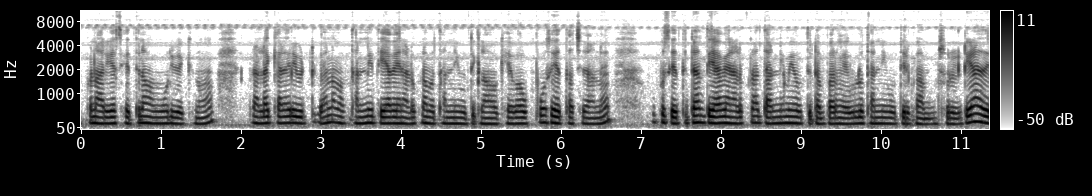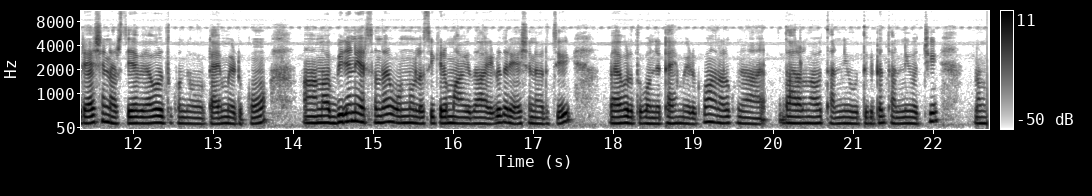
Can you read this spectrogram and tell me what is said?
உப்பு நிறையா சேர்த்து நம்ம மூடி வைக்கணும். இப்போ நல்லா கிளறி விட்டுருக்கேன் நம்ம தண்ணி தேவையான அளவுக்கு நம்ம தண்ணி ஊற்றிக்கலாம் ஓகேவா உப்பும் சேர்த்தாச்சு நான். உப்பு சேர்த்துட்டேன் தேவையான அளவுக்கு நான் தண்ணியுமே ஊற்றிட்டேன் பாருங்கள் எவ்வளோ தண்ணி ஊற்றிருக்கேன் அப்படின்னு சொல்லிட்டு. அது ரேஷன் அரிசியாக வேகிறதுக்கு கொஞ்சம் டைம் எடுக்கும். ஆனால் பிரியாணி அரிசி இருந்தால் ஒன்றும் இல்லை சீக்கிரமாக இதாக ஆகிடுது ரேஷன் அரிசி வேகிறதுக்கு கொஞ்சம் டைம் எடுக்கும். அதனால் கொஞ்சம் தாராளமாக தண்ணி ஊற்றிக்கிட்டேன் தண்ணி வச்சு நம்ம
